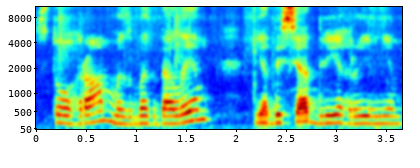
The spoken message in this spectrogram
100 грам з мигдалем 52 гривні.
